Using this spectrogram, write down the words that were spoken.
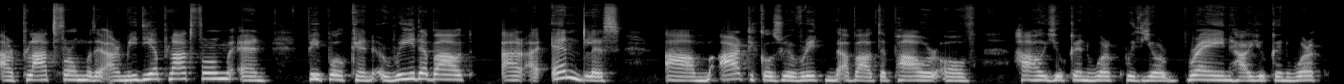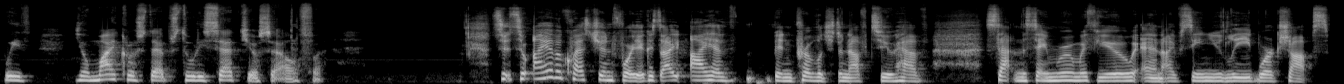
our platform, our media platform, and people can read about our endless um, articles we have written about the power of how you can work with your brain, how you can work with your micro steps to reset yourself. So, so I have a question for you because I, I have been privileged enough to have sat in the same room with you and I've seen you lead workshops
